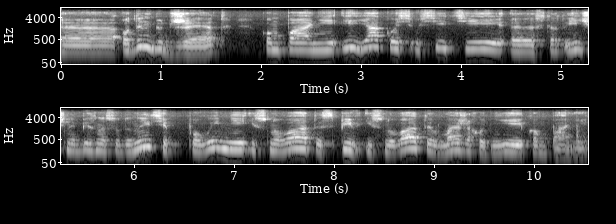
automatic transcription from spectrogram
е, один бюджет компанії, і якось усі ці е, стратегічні бізнес-одиниці повинні існувати, співіснувати в межах однієї компанії.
